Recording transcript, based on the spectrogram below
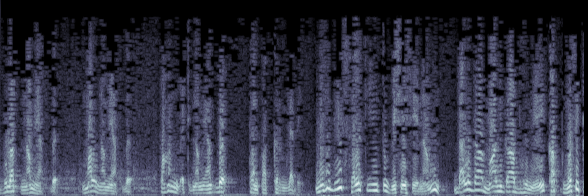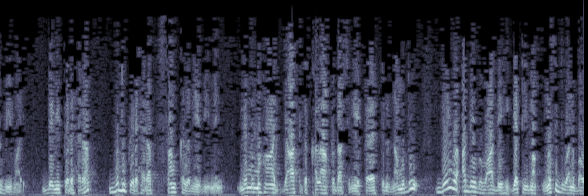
බුලත් නමයක්ද මල් නමයක්ද පහන් ඇටි නමයක්ද තන්පත් කරනු ලැබේ. මෙහිදී සැලකිය යුතු විශේෂය නම් දලදා මාලිගා භූමියේ කප් නොසිටුවීමයි. දෙවි පෙරහැරක් බුදු පෙරහැරක් සංකලනය වීමෙන් මෙම මහා ජාතික කලා ප්‍රදර්ශනයේ පැවැත්වෙන නමුදු දේව අදේව වාදෙහි ගැටීමක් නොසිදුවන බව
